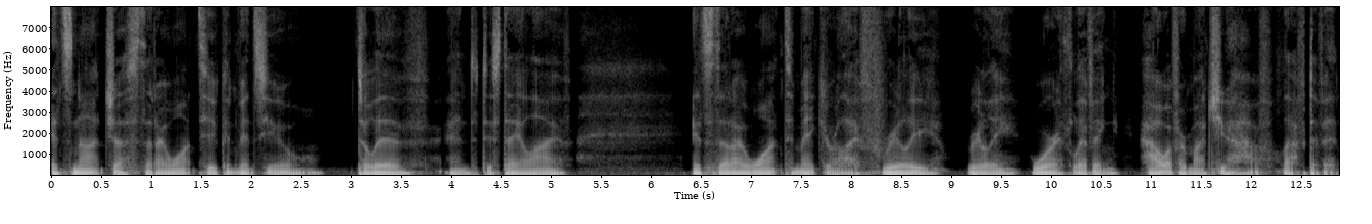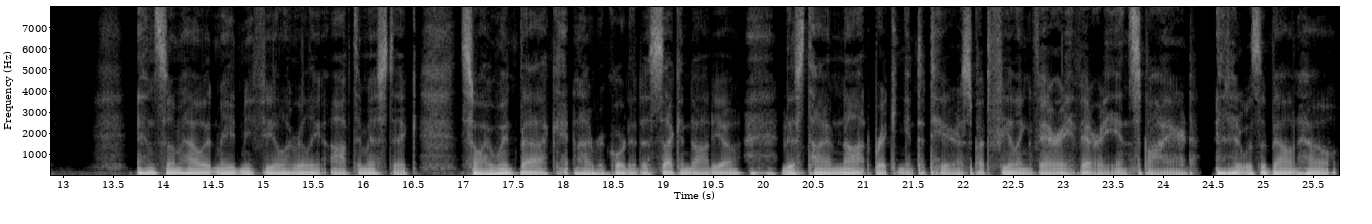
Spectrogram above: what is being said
it's not just that I want to convince you to live and to stay alive. It's that I want to make your life really, really worth living, however much you have left of it. And somehow it made me feel really optimistic. So I went back and I recorded a second audio, this time not breaking into tears, but feeling very, very inspired. And it was about how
